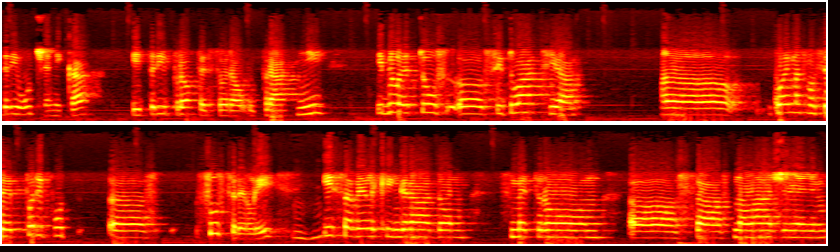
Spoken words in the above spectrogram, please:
tri učenika i tri profesora u pratnji i bilo je tu situacija kojima smo se prvi put susreli mhm. i sa velikim gradom, s metrom, sa snalaženjem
